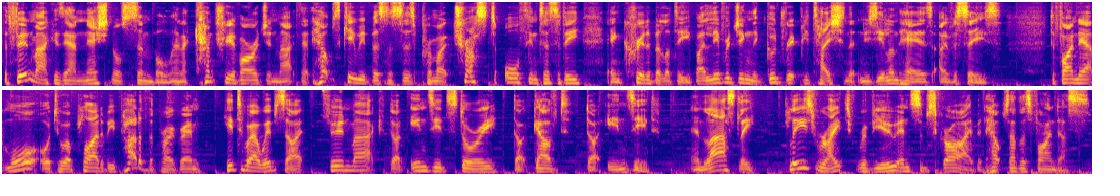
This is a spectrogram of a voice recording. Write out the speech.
The Fernmark is our national symbol and a country of origin mark that helps Kiwi businesses promote trust, authenticity, and credibility by leveraging the good reputation that New Zealand has overseas. To find out more or to apply to be part of the program, head to our website fernmark.nzstory.gov.nz. And lastly, please rate, review, and subscribe. It helps others find us.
